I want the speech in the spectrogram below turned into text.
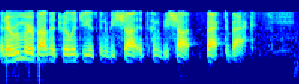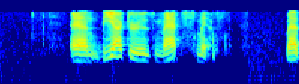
And a rumor about that trilogy is going to be shot. It's going to be shot back to back. And the actor is Matt Smith. Matt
